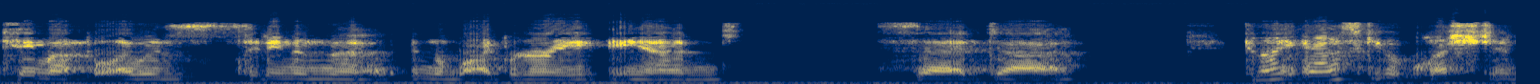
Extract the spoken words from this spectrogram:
came up while I was sitting in the in the library and said, uh, "Can I ask you a question?"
